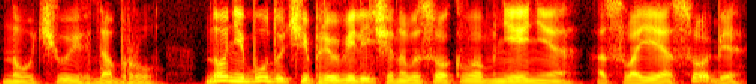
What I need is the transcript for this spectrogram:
научу их добру. Но не будучи преувеличенно высокого мнения о своей особе,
